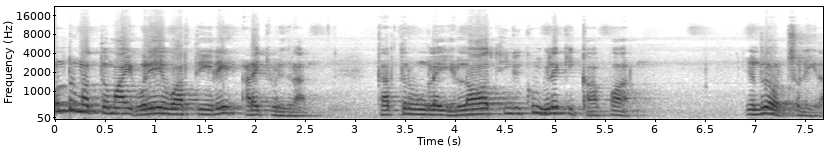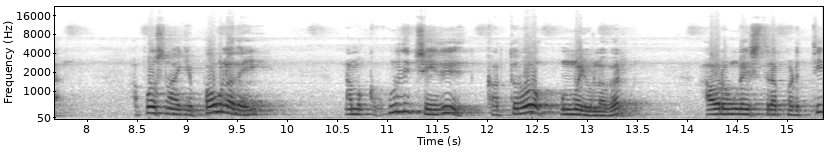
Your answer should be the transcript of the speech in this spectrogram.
ஒன்று மொத்தமாய் ஒரே வார்த்தையிலே அடக்கிவிடுகிறார் கர்த்தர் உங்களை எல்லா தீங்குக்கும் விலக்கி காப்பார் என்று அவர் சொல்கிறார் அப்போஸ் நாகிய பவுல் அதை நமக்கு உறுதி செய்து கர்த்தரோ உண்மையுள்ளவர் அவர் உங்களை ஸ்திரப்படுத்தி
